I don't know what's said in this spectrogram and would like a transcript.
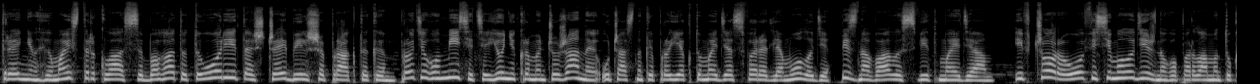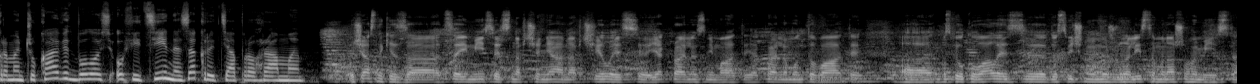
Тренінги, майстер-класи, багато теорії та ще більше практики. Протягом місяця юні кременчужани, учасники проєкту Медіасфери для молоді, пізнавали світ медіа. І вчора у офісі молодіжного парламенту Кременчука відбулось офіційне закриття програми. Учасники за цей місяць навчання навчились, як правильно знімати, як правильно монтувати. Е, Поспілкувалися з досвідченими журналістами нашого міста.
